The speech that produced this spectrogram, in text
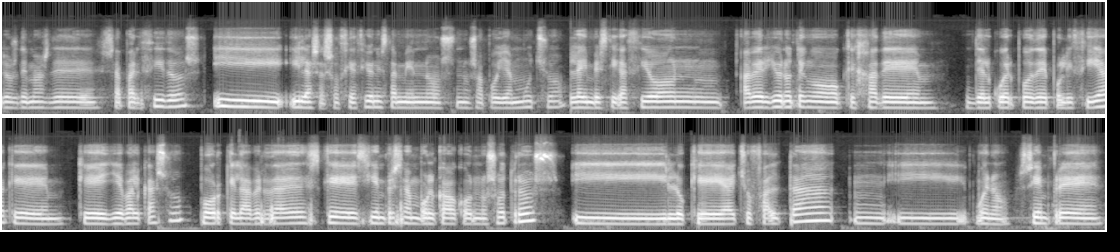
los demás desaparecidos y, las asociaciones también nos, apoyan mucho. La investigación, a ver, yo no tengo queja de, del cuerpo de policía que, que lleva el caso, porque la verdad es que siempre se han volcado con nosotros y lo que ha hecho falta mm, y bueno, siempre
